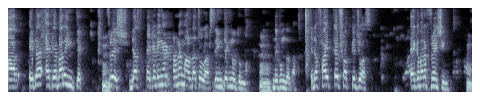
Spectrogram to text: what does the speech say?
আর এটা একেবারে ইনটেক ফ্রেশ জাস্ট প্যাকেটিং এর কারণে মালটা চলে আসছে। ইনটেক নতুন। মাল দেখুন দাদা। এটা ফাইভ টাইপ সবকিছু আছে। একেবারে ফ্রেশিং হুম।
